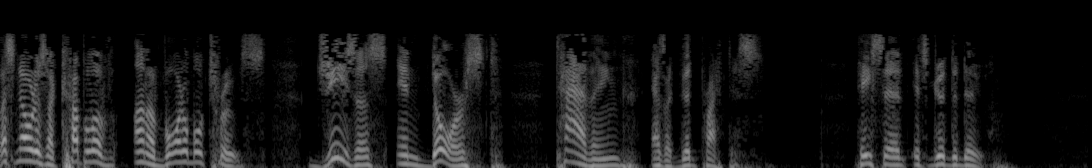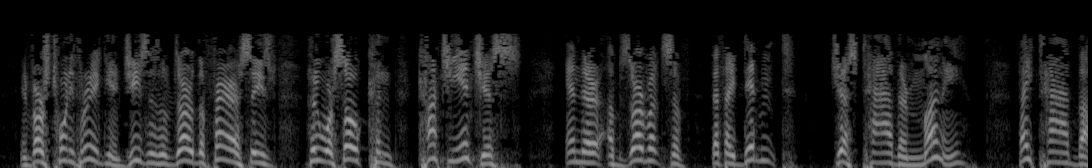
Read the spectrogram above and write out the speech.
Let's notice a couple of unavoidable truths. Jesus endorsed tithing as a good practice he said it's good to do. In verse 23 again, Jesus observed the Pharisees who were so con- conscientious in their observance of that they didn't just tithe their money, they tithed the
